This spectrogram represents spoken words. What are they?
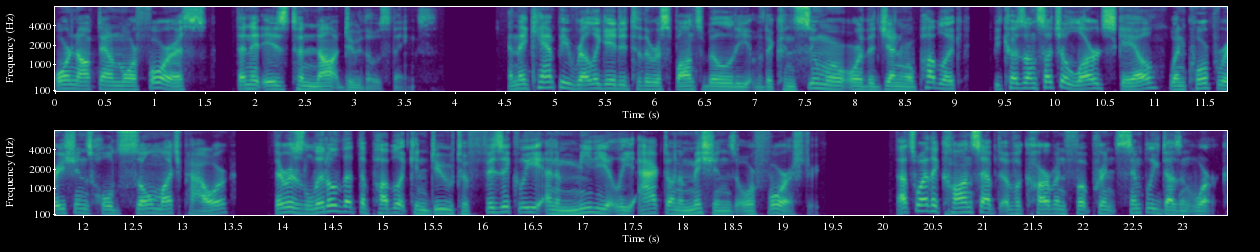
or knock down more forests than it is to not do those things and they can't be relegated to the responsibility of the consumer or the general public because, on such a large scale, when corporations hold so much power, there is little that the public can do to physically and immediately act on emissions or forestry. That's why the concept of a carbon footprint simply doesn't work.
